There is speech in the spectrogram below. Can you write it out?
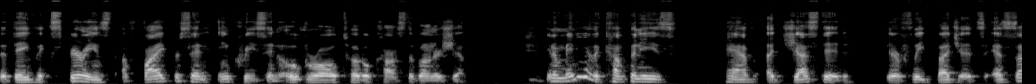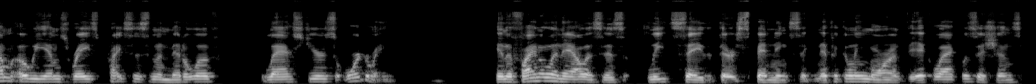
that they've experienced a 5% increase in overall total cost of ownership. You know, many of the companies have adjusted their fleet budgets as some OEMs raised prices in the middle of last year's ordering. In the final analysis, fleets say that they're spending significantly more on vehicle acquisitions,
